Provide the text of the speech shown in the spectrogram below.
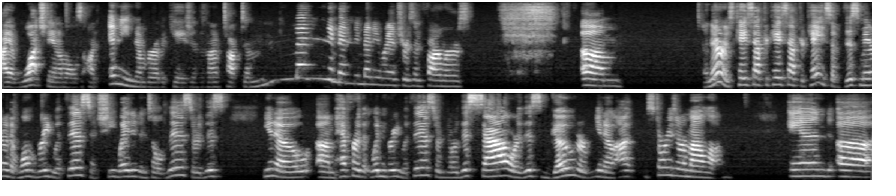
I have watched animals on any number of occasions, and I've talked to many, many, many ranchers and farmers. Um, and there is case after case after case of this mare that won't breed with this, and she waited until this, or this, you know, um, heifer that wouldn't breed with this, or, or this sow, or this goat, or, you know, I, stories are a mile long. And uh,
